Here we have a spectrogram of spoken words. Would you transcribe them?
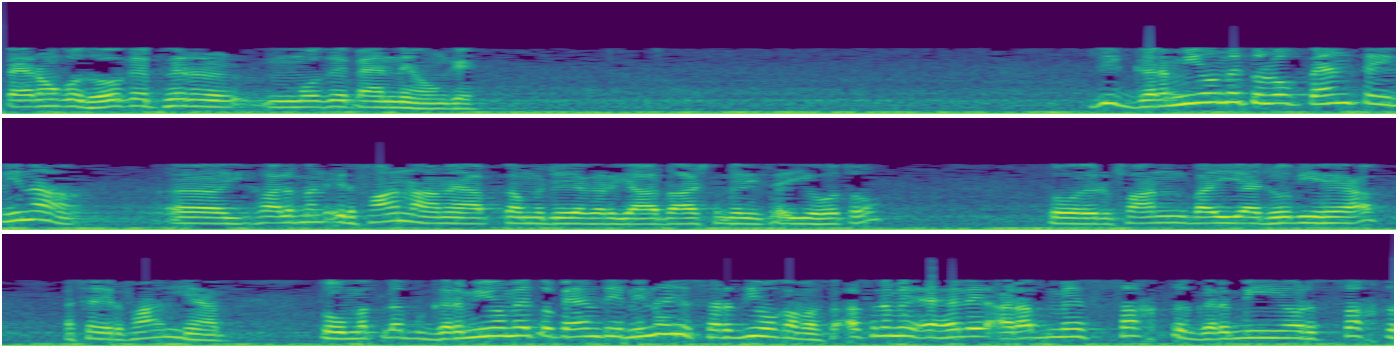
پیروں کو دھو کے پھر موزے پہننے ہوں گے۔ جی گرمیوں میں تو لوگ پہنتے ہی نہیں نا۔ غالباً عرفان نام ہے آپ کا، مجھے اگر یاداشت میری صحیح ہو تو۔ تو عرفان بھائی یا جو بھی ہے آپ اچھا عرفان ہی ہیں آپ۔ تو مطلب گرمیوں میں تو پہنتے نہیں نا یہ سردیوں کا مسئلہ اصل میں اہل عرب میں سخت گرمی اور سخت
